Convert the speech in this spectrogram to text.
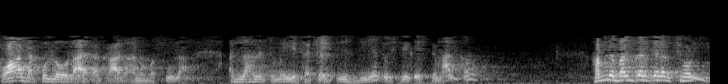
فواد اکل کا کان انو مسولہ اللہ نے تمہیں یہ فیکلٹیز دی ہے تو اس لیے کہ استعمال کرو۔ ہم نے بند کر کے رکھ چھوڑی۔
